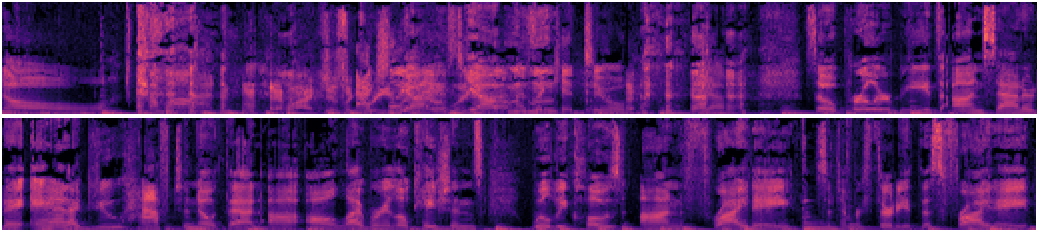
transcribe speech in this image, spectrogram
No, come on. I just agree Actually, with I you. used to do Yeah, them as a kid too. Yeah. So perler beads on Saturday, and I do have to note that uh, all library locations will be closed on Friday, September 30th. This Friday,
